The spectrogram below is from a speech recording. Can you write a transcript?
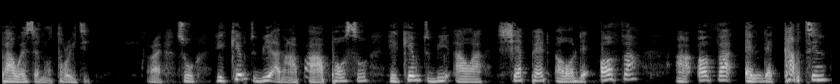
powers and authority. All right. So he came to be an our apostle. He came to be our shepherd or the author, our author and the captain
